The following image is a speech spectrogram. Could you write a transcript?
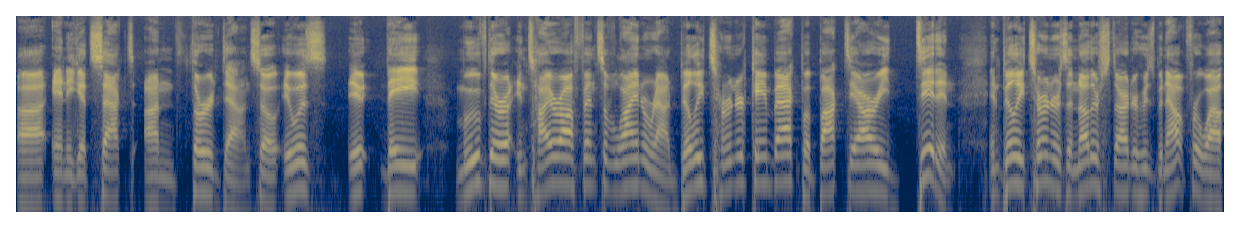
uh, and he gets sacked on third down. So it was it, they moved their entire offensive line around. Billy Turner came back, but Bakhtiari didn't. And Billy Turner is another starter who's been out for a while,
